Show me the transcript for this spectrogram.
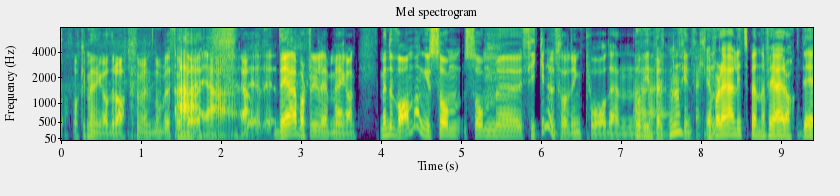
Det var ikke meninga å drape, men nå ble det Nei, ja, ja, det- det- Det er bare til å glemme med en gang. Men det var mange som, som uh, fikk en utfordring på den På finfelten. eh, Finnfelten. Ja, for det er litt spennende, for jeg rakk det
